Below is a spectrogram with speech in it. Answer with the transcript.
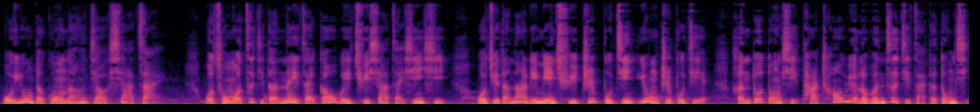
我用的功能叫下载。我从我自己的内在高维去下载信息，我觉得那里面取之不尽，用之不竭，很多东西它超越了文字记载的东西。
